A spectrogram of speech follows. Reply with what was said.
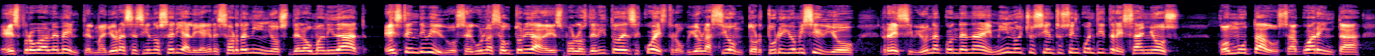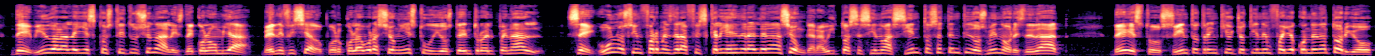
es probablemente el mayor asesino serial y agresor de niños de la humanidad. Este individuo, según las autoridades, por los delitos de secuestro, violación, tortura y homicidio, recibió una condena de 1.853 años conmutados a 40 debido a las leyes constitucionales de Colombia, beneficiado por colaboración y estudios dentro del penal. Según los informes de la Fiscalía General de la Nación, Garavito asesinó a 172 menores de edad, de estos, 138 tienen fallo condenatorio,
